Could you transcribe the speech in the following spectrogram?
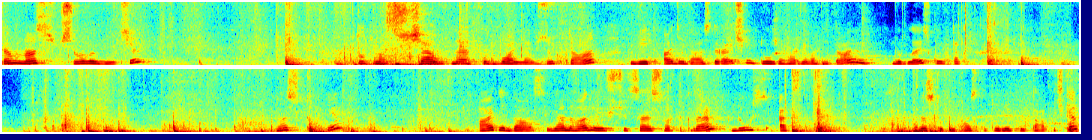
Це у нас чоловічі. Тут у нас ще одне футбольне взуття від Adidas, до речі, дуже гарно виглядає, виблискують так. Наступні Adidas. Я нагадую, що це сорт крем плюс екстра. Наступні ось такі літні тапочки.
